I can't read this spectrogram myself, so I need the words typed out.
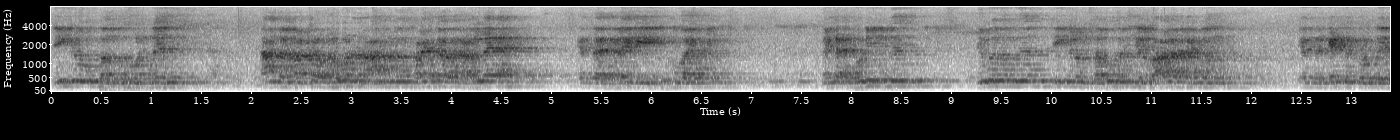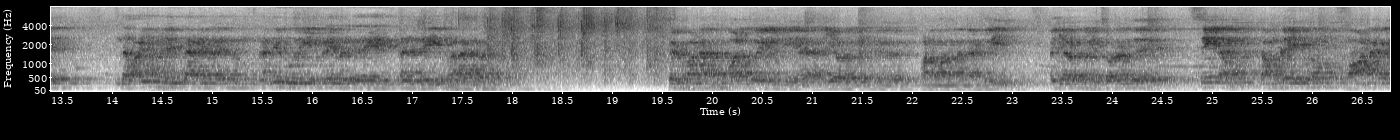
நீங்களும் பங்கு கொண்டு நாங்கள் மற்றவர்களோடு நாங்களும் குறைத்தவர் அல்ல என்ற நிலையை உருவாக்கி மிக துணிந்து இவருந்து நீங்களும் சமூகத்தில் வாழ வேண்டும் என்று கேட்டுக்கொண்டு இந்த வாய்ப்பளித்த அனைவருக்கும் நன்றி கூறி விடைபெறுகிறேன். நன்றி வணக்கம். சிறப்பான வாழ்த்துறை எழுதிய ஐயா அவர்களுக்கு மனமார்ந்த நன்றி. ஐயா அவர்களை தொடர்ந்து சேலம் தமிழகம் மாநகர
